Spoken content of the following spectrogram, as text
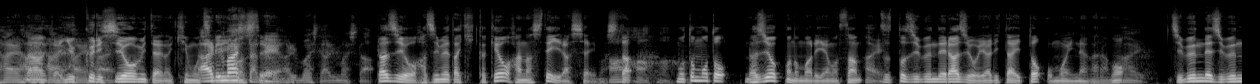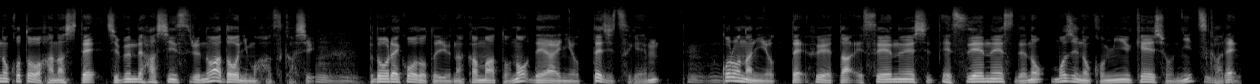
なんかゆっくりしようみたいな気持ちありましたたよありましたありました。ラジオを始めたきっかけを話していらっしゃいました。もともとラジオっ子の丸山さん、はい。ずっと自分でラジオをやりたいと思いながらも、はい自分で自分のことを話して自分で発信するのはどうにも恥ずかしい、うんうん。ブドウレコードという仲間との出会いによって実現、うんうん。コロナによって増えた SNS, SNS での文字のコミュニケーションに疲れ、うん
